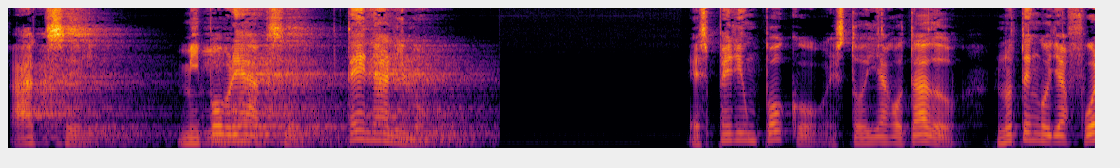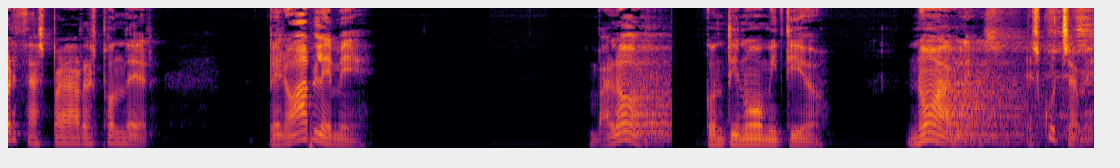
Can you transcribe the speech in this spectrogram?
Axel, mi pobre Axel, ten ánimo. Espere un poco, estoy agotado, no tengo ya fuerzas para responder. Pero hábleme. Valor, continuó mi tío. No hables, escúchame.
